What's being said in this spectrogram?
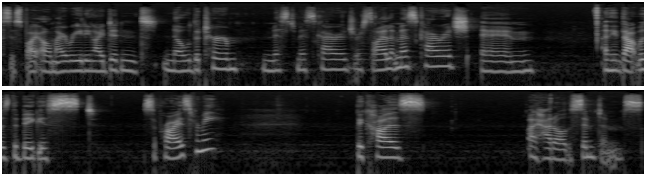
despite all my reading, I didn't know the term missed miscarriage or silent miscarriage. Um, I think that was the biggest surprise for me because I had all the symptoms,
